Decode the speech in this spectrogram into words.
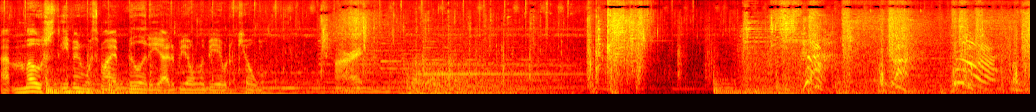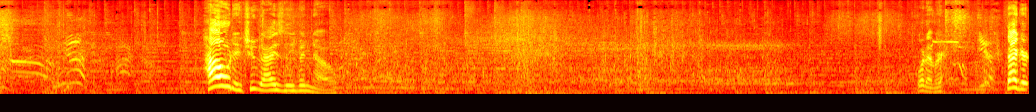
At most, even with my ability, I'd be only be able to kill them. Alright. How did you guys even know? Whatever. Dagger!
